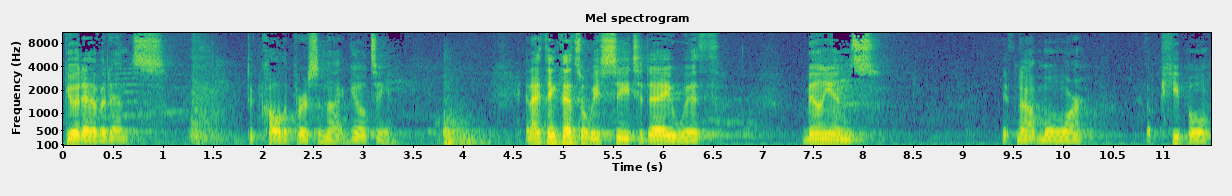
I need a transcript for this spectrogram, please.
good evidence to call the person not guilty. And I think that's what we see today with millions, if not more, of people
